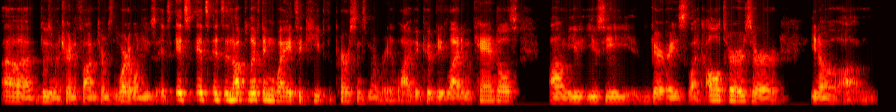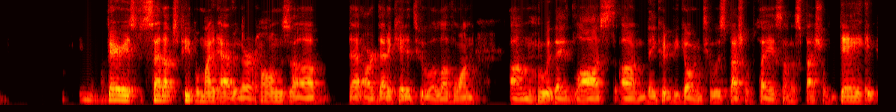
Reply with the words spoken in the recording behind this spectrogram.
uh losing my train of thought in terms of the word i want to use. It's it's it's it's an uplifting way to keep the person's memory alive. It could be lighting candles. Um you you see various like altars or you know um various setups people might have in their homes uh, that are dedicated to a loved one um, who they lost. Um, they could be going to a special place on a special date.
